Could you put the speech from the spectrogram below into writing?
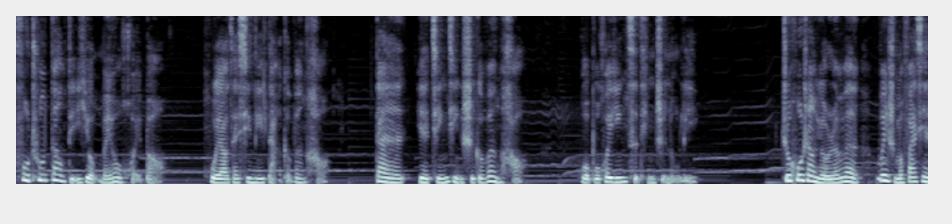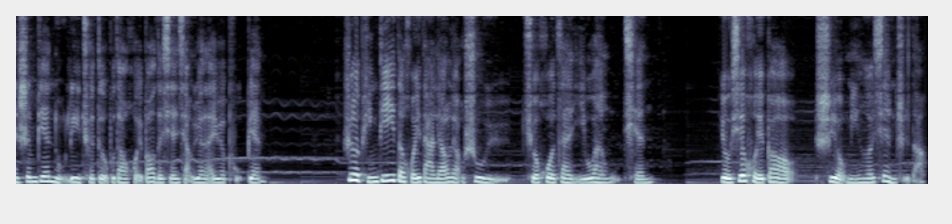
付出到底有没有回报？我要在心里打个问号。但也仅仅是个问号。我不会因此停止努力。知乎上有人问：为什么发现身边努力却得不到回报的现象越来越普遍？热评第一的回答寥寥数语，却获赞一万五千。有些回报是有名额限制的，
